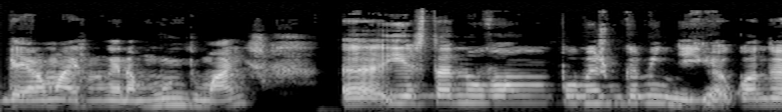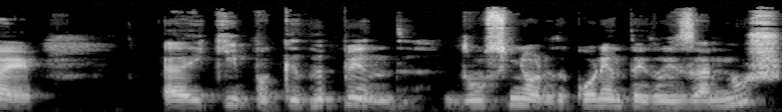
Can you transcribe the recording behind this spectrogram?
ganharam mais, mas não ganharam muito mais. E este ano vão pelo mesmo caminho. E é quando é a equipa que depende de um senhor de 42 anos,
